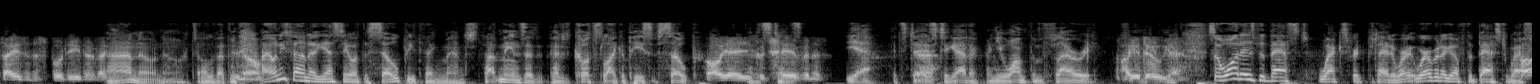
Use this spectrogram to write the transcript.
the size of the spud either. Like, Ah, no, no. It's all about the. You know. I only found out yesterday what the soapy thing meant. That means that, that it cuts like a piece of soap. oh, yeah, you it could stays- shave in it. Yeah, it stays Yeah. together, and you want them floury. Oh, you do, yeah. So, what is the best Wexford potato? Where, where would I go for the best Uh, Wexford?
